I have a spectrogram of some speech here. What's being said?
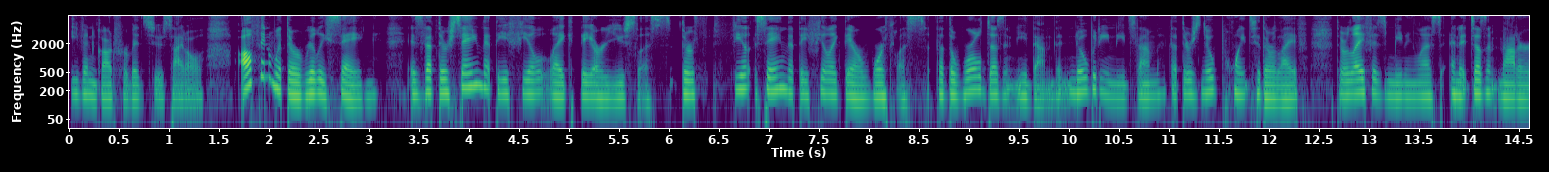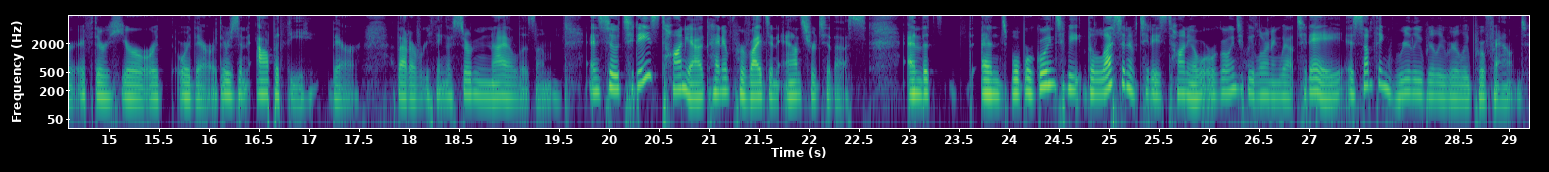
even, God forbid, suicidal, often what they're really saying is that they're saying that they feel like they are useless. They're feel, saying that they feel like they are worthless, that the world doesn't need them, that nobody needs them, that there's no point to their life. Their life is meaningless, and it doesn't matter if they're here or, or there. There's an apathy there about everything, a certain nihilism. And so today's Tanya kind of provides an answer to this. And the and what we're going to be the lesson of today's Tanya, what we're going to be learning about today is something really, really, really profound.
